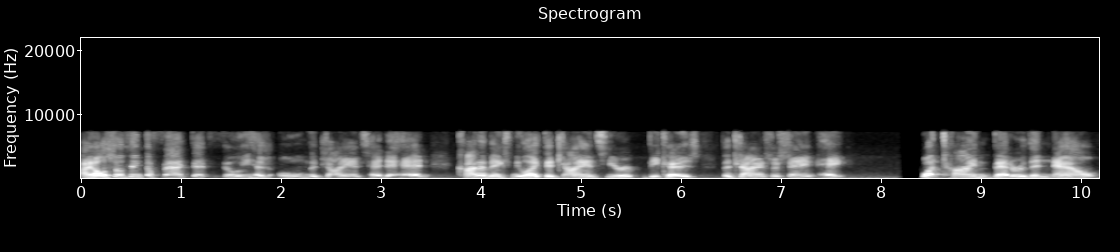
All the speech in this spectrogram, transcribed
I also think the fact that Philly has owned the Giants head to head kind of makes me like the Giants here because the Giants are saying, hey, what time better than now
